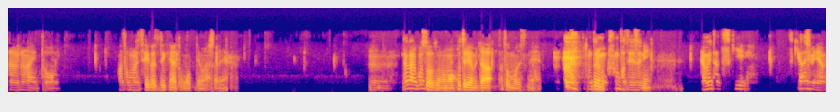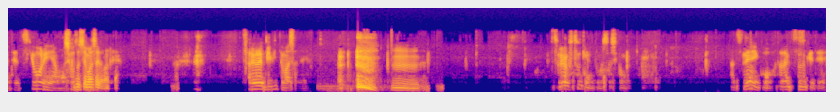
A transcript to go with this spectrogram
働かないと、まともに生活できないと思ってましたね。うん、だからこそ、そのまあ、ホテル辞めた後もですね、本当にもう間髪入れずに、辞めた月、月始めに辞めて、月終わりにはもう仕事してましたからね。それぐらいビビってましたね。うん。それが普通と思ってました、しかも。常にこう、働き続けて、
